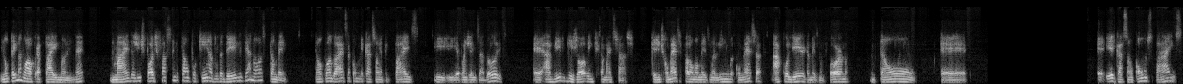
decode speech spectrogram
não tem manual para pai e mãe, né? Mas a gente pode facilitar um pouquinho a vida deles e a nossa também. Então, quando há essa comunicação entre pais e, e evangelizadores, é, a vida do jovem fica mais fácil. Porque a gente começa a falar uma mesma língua, começa a acolher da mesma forma. Então, é, é, educação com os pais,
